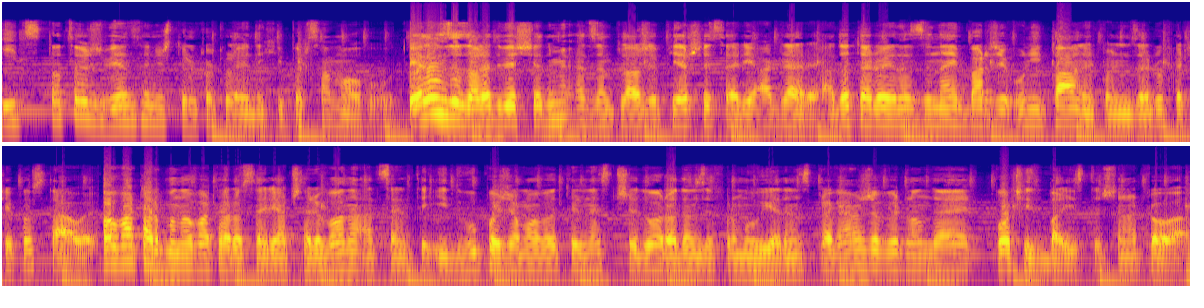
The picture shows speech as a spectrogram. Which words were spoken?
X to coś więcej niż tylko kolejny hipersamochód. Jeden ze zaledwie siedmiu egzemplarzy pierwszej serii Agery, a do tego jeden z najbardziej unikalnych kolizerów, jakie powstały. Nowa karbonowa karoseria, czerwone akcenty i dwupoziomowe tylne skrzydło rodem ze Formuły 1 sprawiają, że wygląda jak pocisk balistyczny na kołach.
